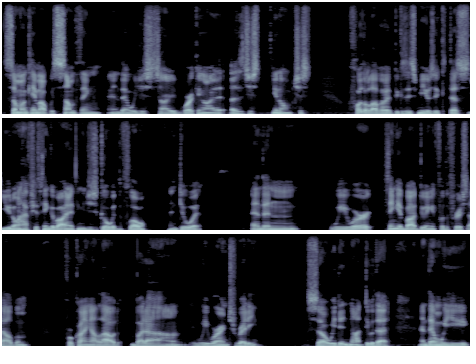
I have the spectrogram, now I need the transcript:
Someone came up with something, and then we just started working on it as just you know just for the love of it because it's music. That's you don't have to think about anything. You just go with the flow and do it. And then we were thinking about doing it for the first album, for crying out loud, but uh, we weren't ready, so we did not do that. And then we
